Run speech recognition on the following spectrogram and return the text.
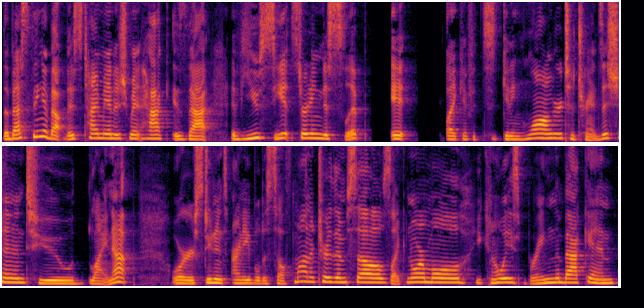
The best thing about this time management hack is that if you see it starting to slip, it like if it's getting longer to transition to line up, or students aren't able to self monitor themselves like normal, you can always bring them back in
